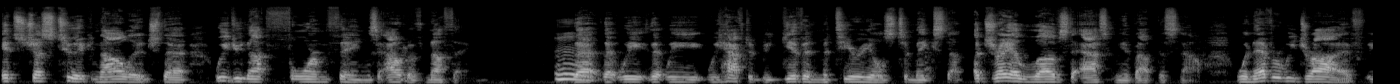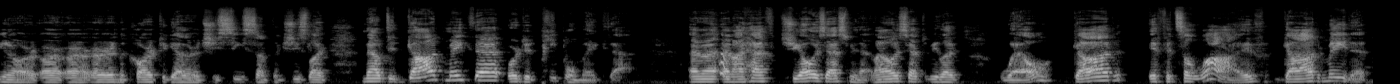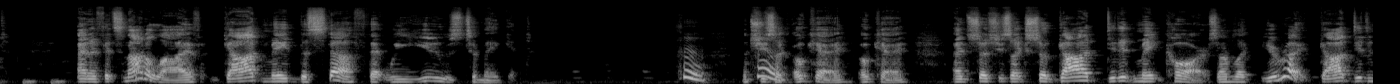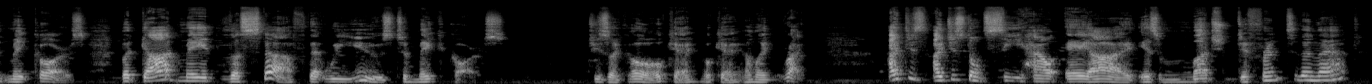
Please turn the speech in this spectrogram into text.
it's just to acknowledge that we do not form things out of nothing. Mm. That that we that we we have to be given materials to make stuff. Adrea loves to ask me about this now. Whenever we drive, you know, or, or, or in the car together, and she sees something, she's like, "Now, did God make that, or did people make that?" And I, and I have. She always asks me that, and I always have to be like, "Well, God, if it's alive, God made it." And if it's not alive, God made the stuff that we use to make it. Hmm. And she's like, okay, okay. And so she's like, so God didn't make cars. And I'm like, you're right. God didn't make cars. But God made the stuff that we use to make cars. She's like, oh, okay, okay. And I'm like, right. I just I just don't see how AI is much different than that.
